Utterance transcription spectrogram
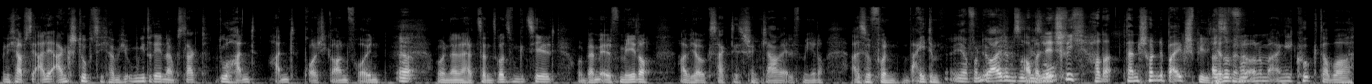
Und ich habe sie alle angestupst, ich habe mich umgedreht und habe gesagt, du Hand, Hand, brauchst ich gar nicht freuen. Ja. Und dann hat es dann trotzdem gezählt. Und beim Elfmeter habe ich auch gesagt, das ist schon klare Elfmeter. Also von weitem. Ja, von weitem sowieso. Aber letztlich hat er dann schon den Ball gespielt. Ich Also habe mir auch nochmal angeguckt, aber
